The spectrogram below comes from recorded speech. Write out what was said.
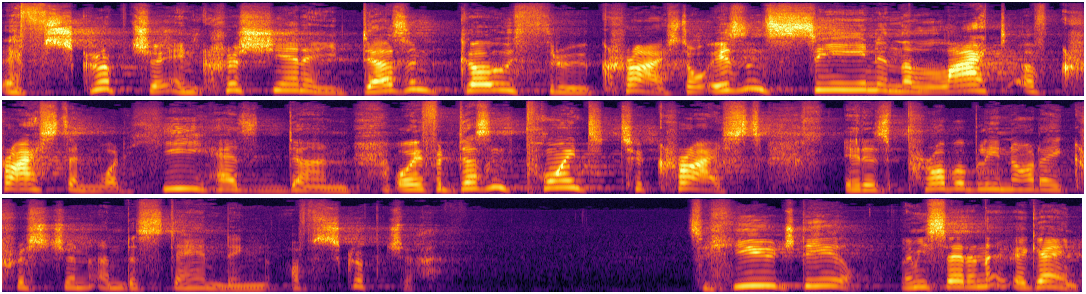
If scripture in Christianity doesn't go through Christ or isn't seen in the light of Christ and what he has done, or if it doesn't point to Christ, it is probably not a Christian understanding of scripture. It's a huge deal. Let me say it again.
